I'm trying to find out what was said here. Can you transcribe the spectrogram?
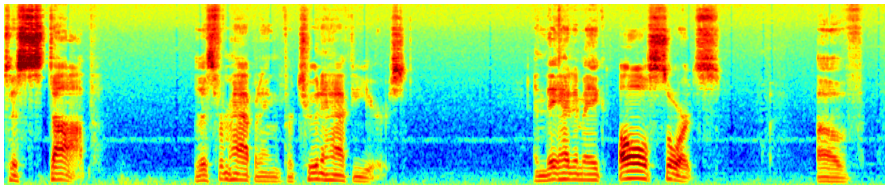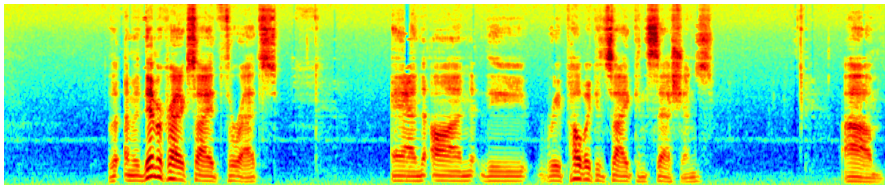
to stop this from happening for two and a half years and they had to make all sorts of on the Democratic side threats and on the Republican side concessions. Um,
